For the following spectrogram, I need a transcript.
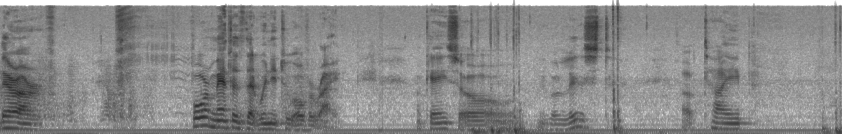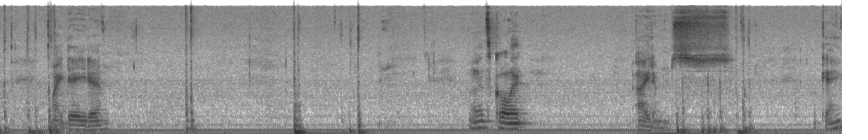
There are four methods that we need to override. Okay so we go list of type my data. Let's call it items okay?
